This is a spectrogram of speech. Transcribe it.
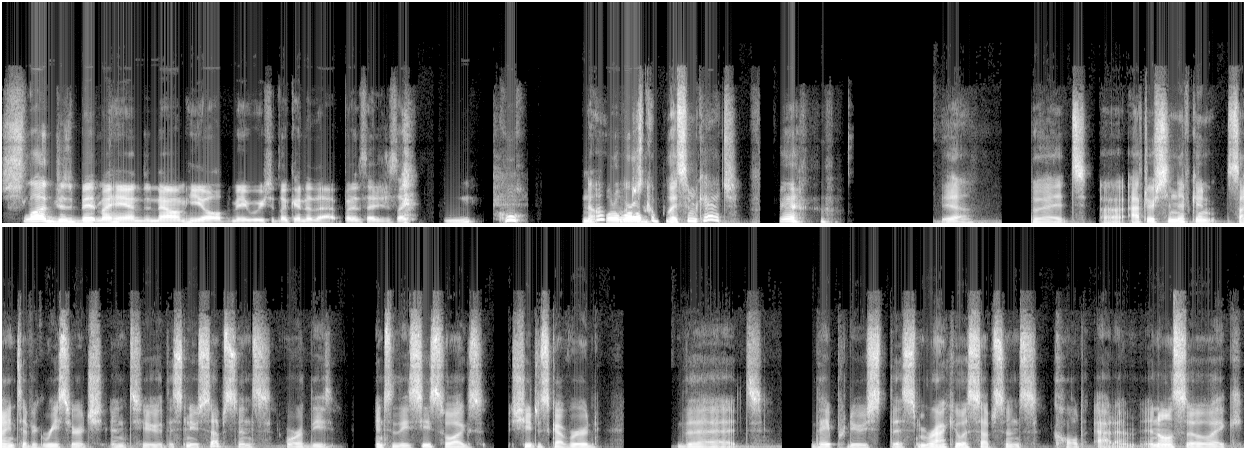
slug just bit my hand and now I'm healed. Maybe we should look into that." But instead, he's just like, "Mm, "Cool, No, what a we'll just world." go play some catch. Yeah. Yeah. But uh, after significant scientific research into this new substance or these into these sea slugs, she discovered that they produced this miraculous substance called Adam. And also, like,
